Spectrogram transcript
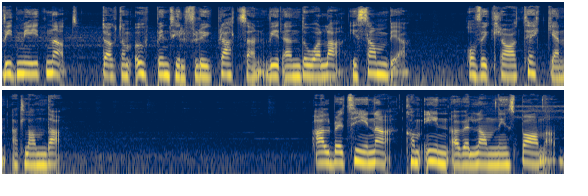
Vid midnatt dök de upp in till flygplatsen vid Ndola i Zambia och fick klartecken att landa. Albertina kom in över landningsbanan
